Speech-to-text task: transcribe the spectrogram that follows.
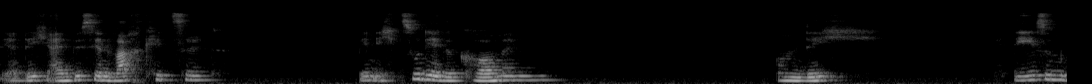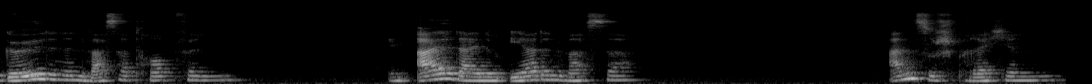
der dich ein bisschen wachkitzelt, bin ich zu dir gekommen, um dich diesem güldenen Wassertropfen in all deinem Erdenwasser anzusprechen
